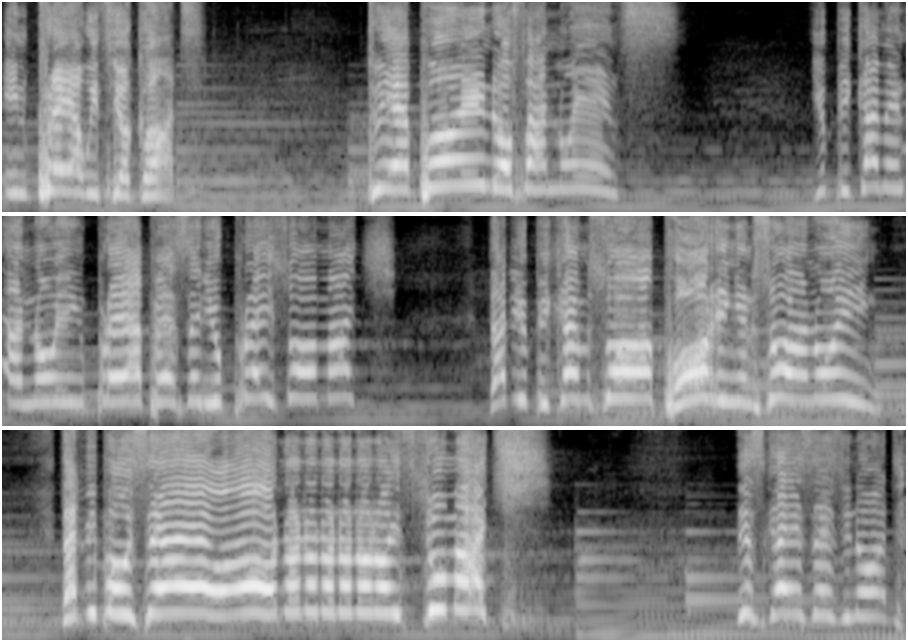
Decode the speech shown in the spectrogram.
in prayer with your God to a point of annoyance you become an annoying prayer person. You pray so much that you become so boring and so annoying that people will say, Oh, no, no, no, no, no, no, it's too much. This guy says, you know what?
